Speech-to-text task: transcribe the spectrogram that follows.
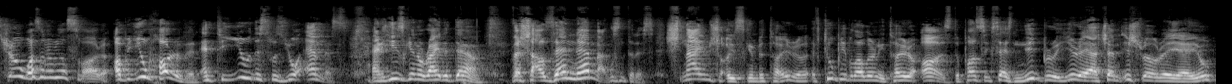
True, it wasn't a real svara. Oh, but you harav it. And to you, this was your emes. And he's going to write it down. V'shalzen nema. Listen to this. Shnaim shoiskim b'toira. If two people are learning Torah, Oz, the Pasuk says, Nidbru yirei Hashem Israel reyeyu.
